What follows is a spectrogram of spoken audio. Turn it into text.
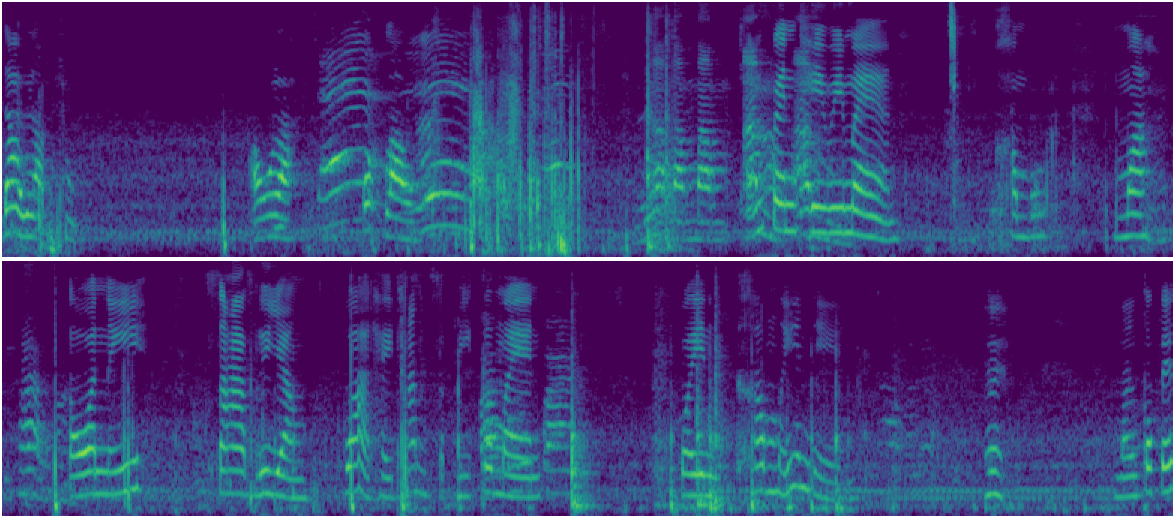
ได้เวลาประชุมเอาล่ะ พวกเรา มัมมัมมัมฉันเป็นทีวีแมนคำพูดมากินข้าวตอนนี้ทราบหรือยังว่าไททันสปีกเกอร์แมนเป็นคำไม่เองเฮ้ยมันก็เป็น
